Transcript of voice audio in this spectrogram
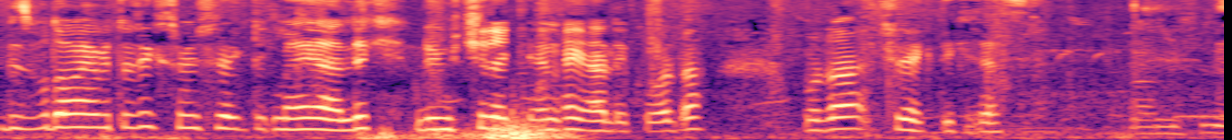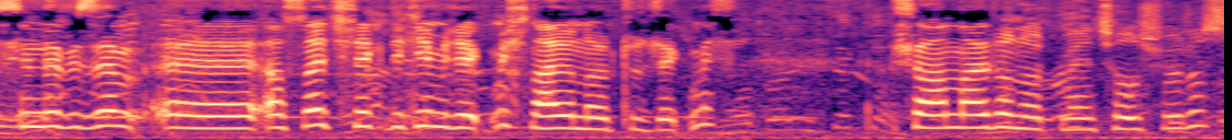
Biz budamayı bitirdik. Şimdi çilek dikmeye geldik. Dünkü çileklerine geldik bu arada. Burada çilek dikeceğiz. Şimdi bizim e, aslında çiçek dikilmeyecekmiş, naylon örtülecekmiş. Şu an naylon örtmeye çalışıyoruz.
